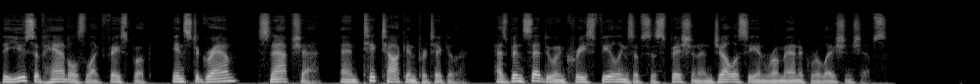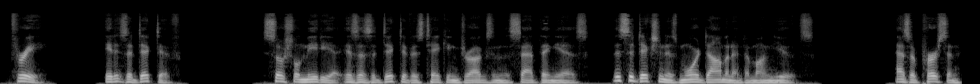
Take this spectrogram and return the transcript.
The use of handles like Facebook, Instagram, Snapchat, and TikTok in particular, has been said to increase feelings of suspicion and jealousy in romantic relationships. 3. It is addictive. Social media is as addictive as taking drugs, and the sad thing is, this addiction is more dominant among youths. As a person,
